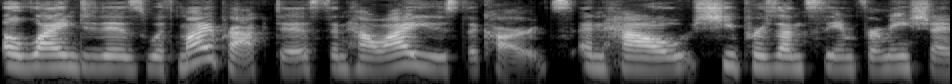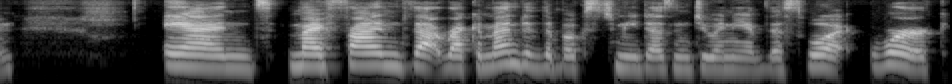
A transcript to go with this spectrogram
aligned it is with my practice and how I use the cards and how she presents the information. And my friend that recommended the books to me doesn't do any of this work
